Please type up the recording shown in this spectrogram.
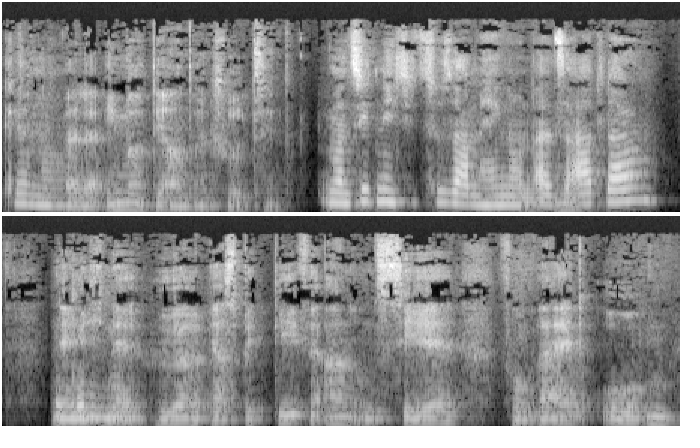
Genau. Weil er immer die anderen schuld sind. Man sieht nicht die Zusammenhänge und als Adler nehme ich eine höhere Perspektive an und sehe von weit oben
